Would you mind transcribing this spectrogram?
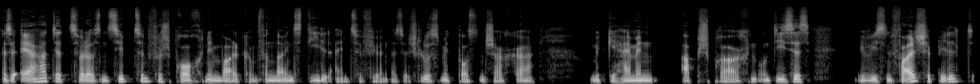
Also er hat ja 2017 versprochen, im Wahlkampf einen neuen Stil einzuführen. Also Schluss mit Postenschacher, mit geheimen Absprachen. Und dieses, wir wissen, falsche Bild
